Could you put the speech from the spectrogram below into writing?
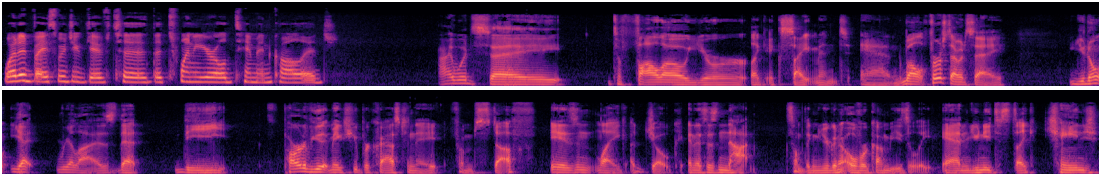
What advice would you give to the 20 year old Tim in college? I would say to follow your like excitement and well first i would say you don't yet realize that the part of you that makes you procrastinate from stuff isn't like a joke and this is not something you're going to overcome easily and you need to like change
